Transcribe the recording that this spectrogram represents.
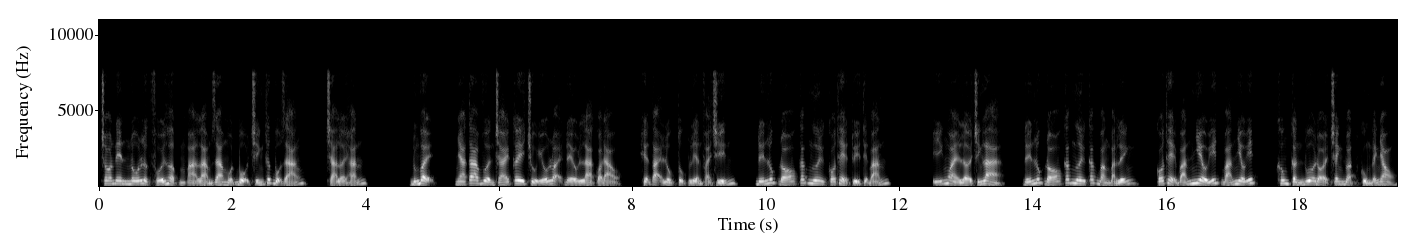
cho nên nỗ lực phối hợp mà làm ra một bộ chính thức bộ dáng, trả lời hắn. Đúng vậy, nhà ta vườn trái cây chủ yếu loại đều là quả đào, hiện tại lục tục liền phải chín, đến lúc đó các ngươi có thể tùy tiện bán. Ý ngoài lời chính là, đến lúc đó các ngươi các bằng bản lĩnh, có thể bán nhiều ít bán nhiều ít, không cần đua đòi tranh đoạt cùng đánh nhau.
